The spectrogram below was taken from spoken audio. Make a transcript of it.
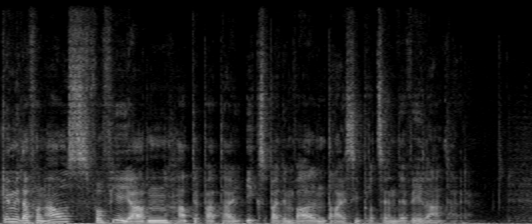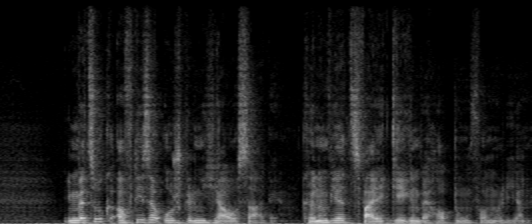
gehen wir davon aus, vor vier Jahren hatte Partei X bei den Wahlen 30% der Wähleranteile. In Bezug auf diese ursprüngliche Aussage können wir zwei Gegenbehauptungen formulieren.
